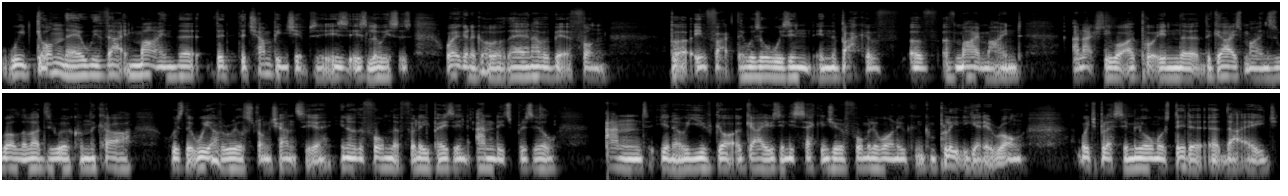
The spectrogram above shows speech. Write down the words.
we'd gone there with that in mind that the, the championships is is Lewis's. We're going to go out there and have a bit of fun. But in fact, there was always in in the back of of, of my mind, and actually what I put in the the guys' minds as well, the lads who work on the car, was that we have a real strong chance here. You know, the form that Felipe's in, and it's Brazil. And you know, you've got a guy who's in his second year of Formula One who can completely get it wrong which bless him, we almost did it at that age.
